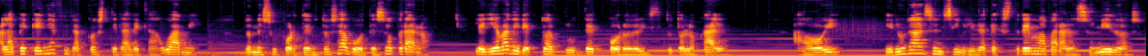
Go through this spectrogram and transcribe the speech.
a la pequeña ciudad costera de Kawami, donde su portentosa voz de soprano le lleva directo al club de coro del instituto local. Aoi tiene una sensibilidad extrema para los sonidos,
